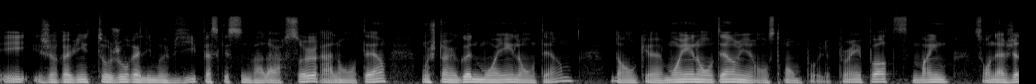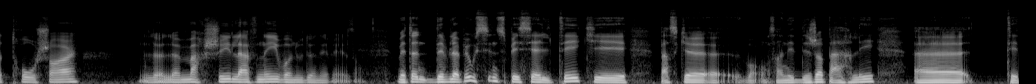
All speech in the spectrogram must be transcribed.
Et je reviens toujours à l'immobilier parce que c'est une valeur sûre à long terme. Moi, je suis un gars de moyen long terme. Donc, euh, moyen long terme, on ne se trompe pas. Peu importe, même si on achète trop cher, le, marché, l'avenir va nous donner raison. Mais tu as développé aussi une spécialité qui est, parce que, euh, bon, on s'en est déjà parlé, euh, tu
